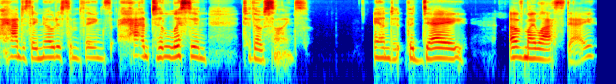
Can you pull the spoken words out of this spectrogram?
I had to say no to some things. I had to listen to those signs. And the day of my last day,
